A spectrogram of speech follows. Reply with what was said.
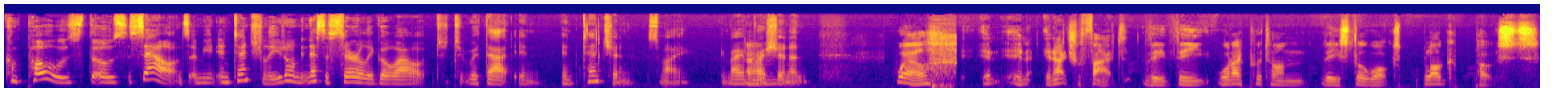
compose those sounds. I mean, intentionally. You don't necessarily go out to, with that in intention. Is my my um, impression. Um, and well, in, in in actual fact, the the what I put on the Stillwalks blog posts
